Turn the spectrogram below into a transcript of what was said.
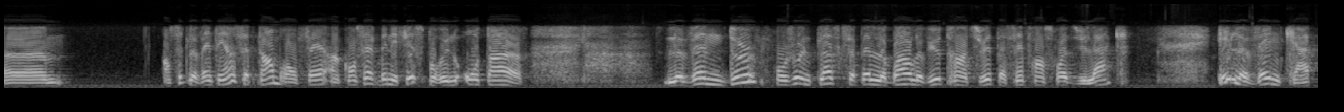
Euh, ensuite, le 21 septembre, on fait un concert bénéfice pour une hauteur. Le 22, on joue une place qui s'appelle le bar Le Vieux 38 à Saint-François-du-Lac. Et le 24,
